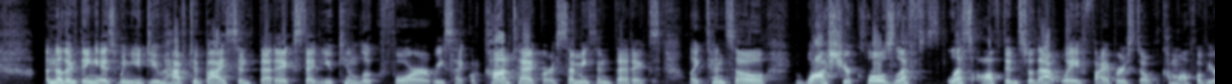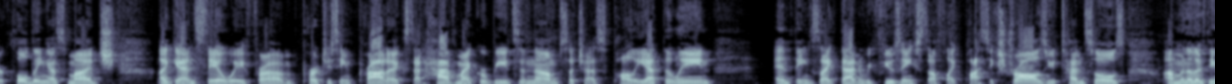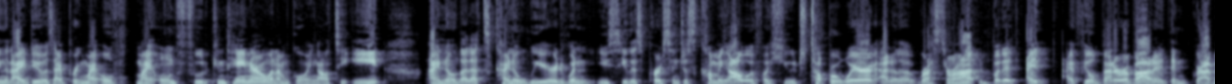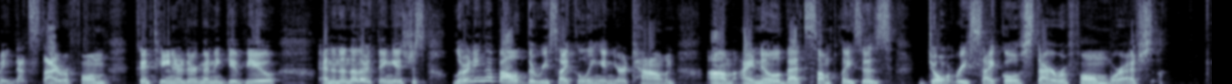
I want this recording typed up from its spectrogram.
Another thing is when you do have to buy synthetics that you can look for recycled contact or semi-synthetics like Tencel. Wash your clothes less less often so that way fibers don't come off of your clothing as much. Again, stay away from purchasing products that have microbeads in them, such as polyethylene and things like that, and refusing stuff like plastic straws, utensils. Um, another thing that I do is I bring my own my own food container when I'm going out to eat. I know that that's kind of weird when you see this person just coming out with a huge Tupperware at a restaurant, but it, I I feel better about it than grabbing that styrofoam container they're going to give you. And then another thing is just learning about the recycling in your town. Um, I know that some places don't recycle styrofoam, whereas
